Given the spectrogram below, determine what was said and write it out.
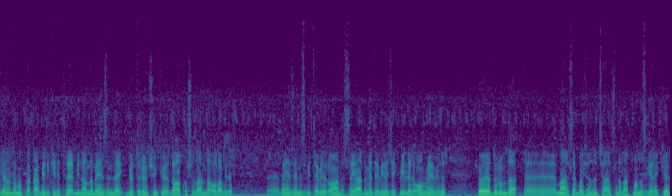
yanımda mutlaka 1-2 litre bidonda benzin de götürüyorum. Çünkü doğa koşullarında olabilir. E, benzininiz bitebilir. O anda size yardım edebilecek birileri olmayabilir. Böyle durumda e, maalesef başınızın çaresine bakmanız gerekiyor.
